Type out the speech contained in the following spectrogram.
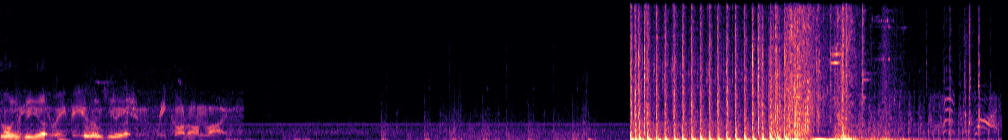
UAV up. UAV UAV up. Recon online. Shot!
